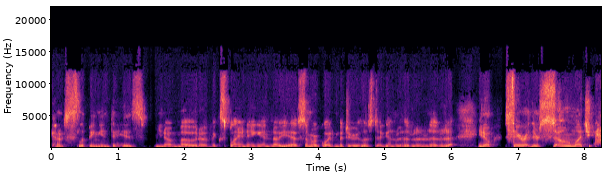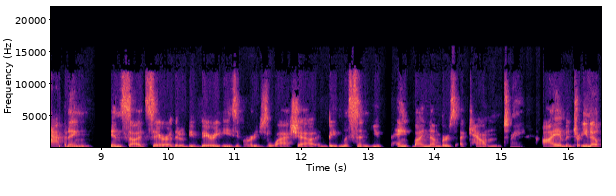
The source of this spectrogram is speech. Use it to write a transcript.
kind of slipping into his, you know, mode of explaining and, oh, yeah, some are quite materialistic. And, you know, Sarah, there's so much happening inside Sarah that it would be very easy for her to just lash out and be, listen, you paint by numbers accountant. Right. I have been, tr- you know,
